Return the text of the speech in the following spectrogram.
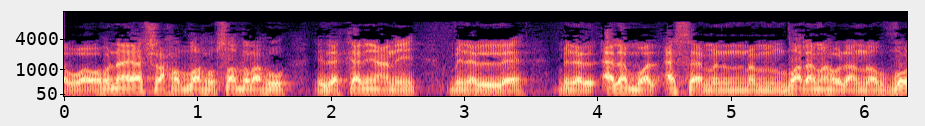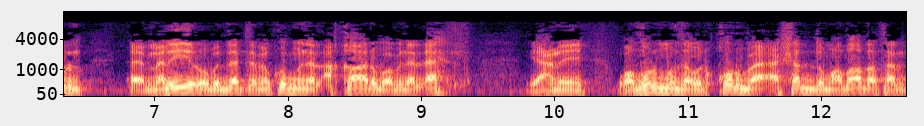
وهنا يشرح الله صدره إذا كان يعني من ال... من الألم والأسى من من ظلمه لأن الظلم مرير وبالذات لما يكون من الأقارب ومن الأهل. يعني وظلم ذوي القربى أشد مضاضة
